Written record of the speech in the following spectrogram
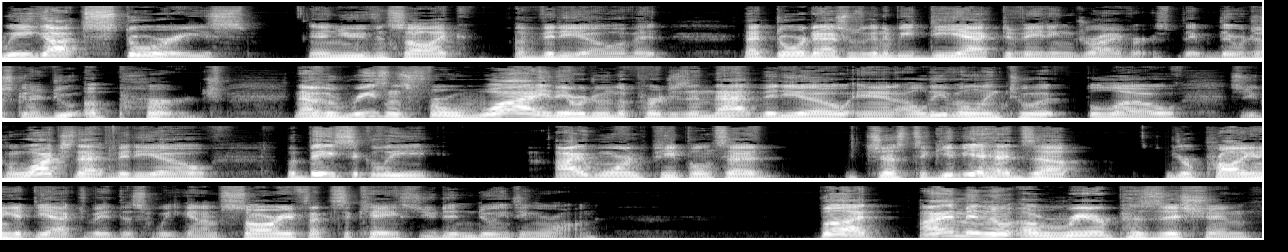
we got stories, and you even saw like a video of it, that DoorDash was going to be deactivating drivers. They, they were just going to do a purge. Now, the reasons for why they were doing the purge is in that video, and I'll leave a link to it below so you can watch that video. But basically, I warned people and said, just to give you a heads up, you're probably going to get deactivated this week. And I'm sorry if that's the case. You didn't do anything wrong. But I'm in a rare position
